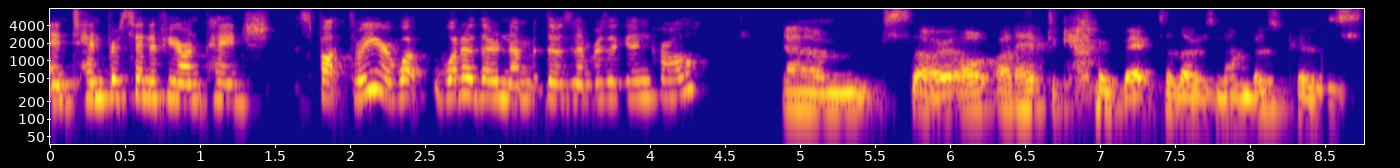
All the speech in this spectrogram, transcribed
and 10% if you're on page spot three, or what? What are their num- those numbers again, Carl? Um, so i would have to go back to those numbers because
